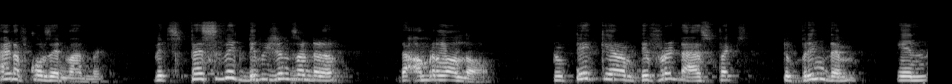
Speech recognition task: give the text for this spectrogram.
And of course environment with specific divisions under the umbrella law to take care of different aspects to bring them in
